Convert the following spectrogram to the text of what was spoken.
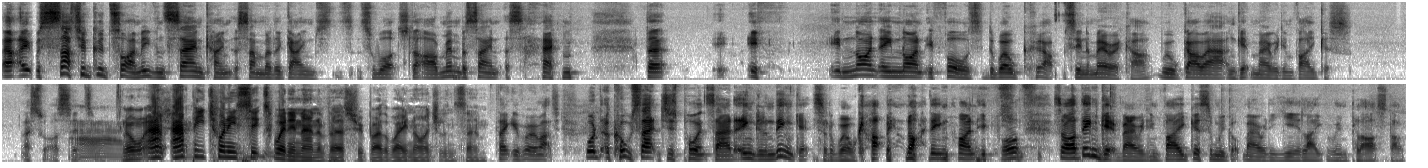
uh, it was such a good time. Even Sam came to some of the games to watch. That I remember saying to Sam that if in 1994 the World Cup's in America, we'll go out and get married in Vegas. That's what I said to him. Well, ha- happy 26th wedding anniversary, by the way, Nigel and Sam. Thank you very much. Well, of course, that just points out England didn't get to the World Cup in 1994. so I didn't get married in Vegas, and we got married a year later in Plaistow.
